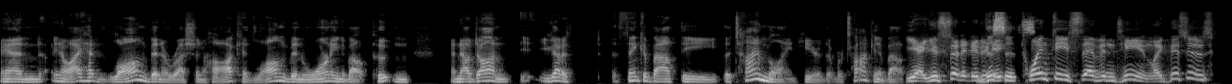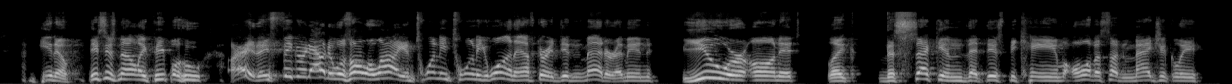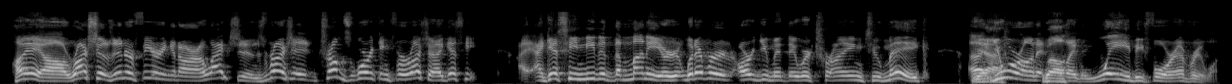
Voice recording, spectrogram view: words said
And you know i had long been a russian hawk had long been warning about putin. And now don you got to think about the the timeline here that we're talking about. Yeah you said it, it, this it, is 2017 like this is you know, this is not like people who, all right, they figured out it was all a lie in 2021 after it didn't matter. I mean, you were on it like the second that this became all of a sudden magically, hey, uh, Russia's interfering in our elections. Russia, Trump's working for Russia. I guess he, I, I guess he needed the money or whatever argument they were trying to make. Uh, yeah. You were on it well, like way before everyone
